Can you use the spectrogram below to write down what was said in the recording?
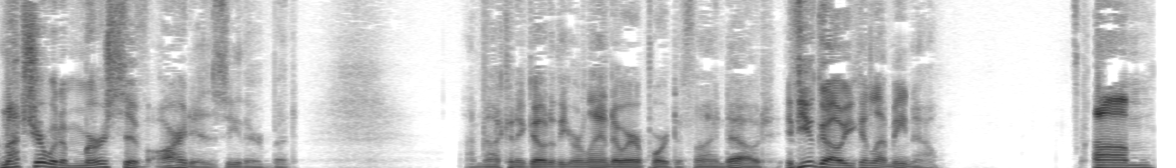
I'm not sure what immersive art is either, but I'm not going to go to the Orlando airport to find out. If you go, you can let me know. Um,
